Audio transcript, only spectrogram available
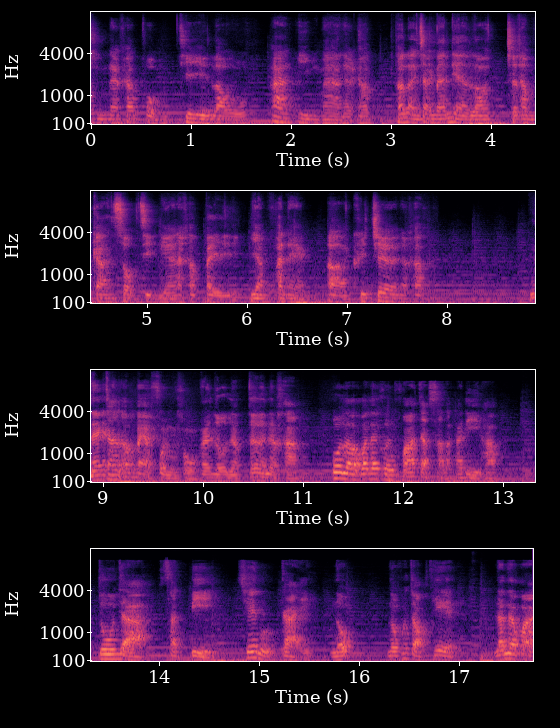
นนะครับ ผมที่เราอ้างอิงมานะครับแล้วหลังจากนั้นเนี่ยเราจะทำการส่งสิ่งนี้นะครับไปยังแผนกคริเจอร์นะครับ ในการออกแบบฝนของไพโ r แรปเตอร์นะครับ พวกเราก็ได้ค้นคว้าจากสารคดีครับ ดูจากสัตว์ปีกเช่น ไก่นกนกกระจอกเทศ และนำมา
